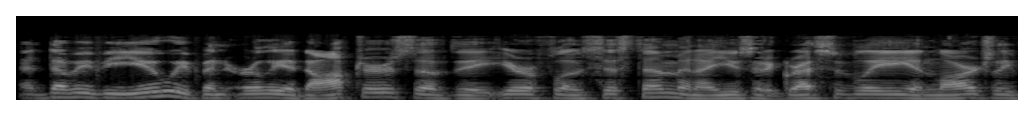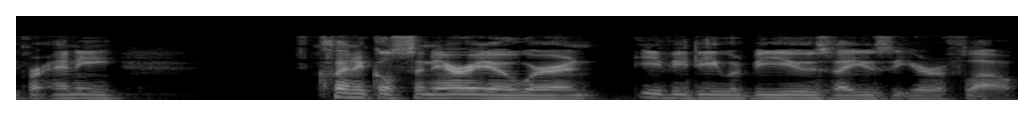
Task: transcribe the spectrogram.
At WVU, we've been early adopters of the IRRAflow system, and I use it aggressively and largely for any clinical scenario where an EVD would be used, I use the IRRAflow.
